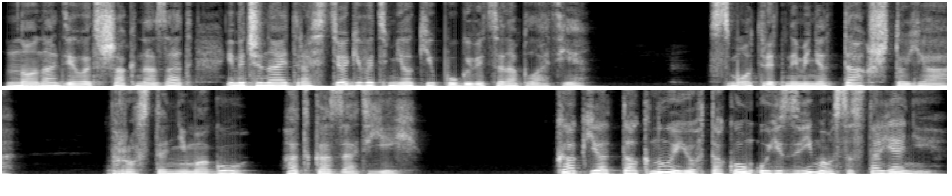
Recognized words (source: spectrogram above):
Но она делает шаг назад и начинает расстегивать мелкие пуговицы на платье. Смотрит на меня так, что я просто не могу отказать ей. Как я оттолкну ее в таком уязвимом состоянии?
